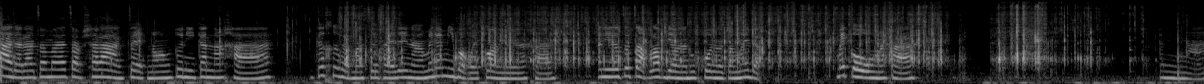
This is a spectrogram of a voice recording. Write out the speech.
ค่ะ เดี๋ยวเราจะมาจับฉลากแจกน้องตัวนี้กันนะคะ ก็คือแบบมาเซอร์ไพรส์เลยนะ ไม่ได้มีบอกไว้ก่อนเลยนะคะ อันนี้เราจะจับรอบเดียวนะทุกคน เราจะไม่แบบ ไม่โกงนะคะ อันนี้นะ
